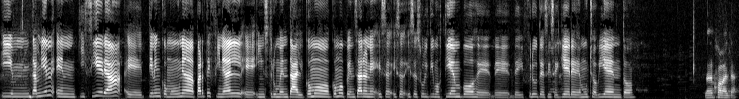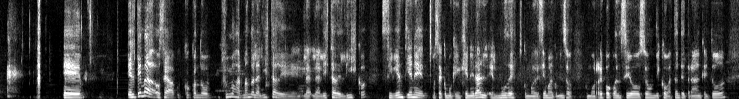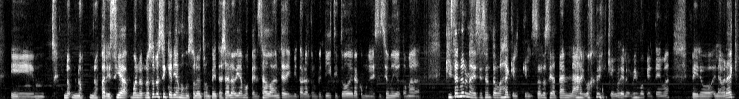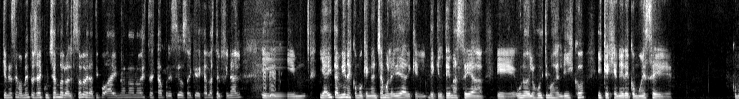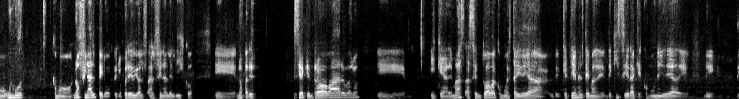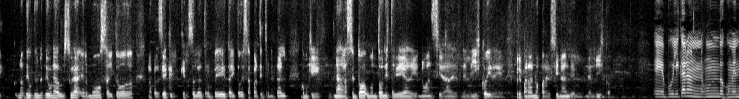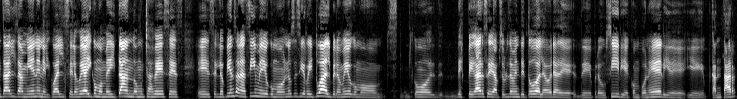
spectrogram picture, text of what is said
Y mm, también en Quisiera eh, tienen como una parte final eh, instrumental. ¿Cómo, ¿Cómo pensaron e-, esos últimos tiempos de, disfrute, si se quiere, de mucho viento? Lo dejo a Balta. Eh, el tema, o sea, cuando fuimos armando la lista, de, la, lista del disco, si bien tiene, o sea, como que en general el mood es, como decíamos al comienzo, como re poco ansioso, es un disco bastante tranca y todo, eh, nos parecía, bueno, nosotros sí queríamos un solo de trompeta, ya lo habíamos pensado antes de invitar al trompetista y todo, era como una decisión medio tomada. Quizás no era una decisión tomada que, el solo sea tan largo y que dure lo mismo que el tema, pero la verdad es que en ese momento ya escuchándolo al solo era tipo, ay, no, no, no, esto está precioso, hay que dejarlo hasta el final. Y, y ahí también es como que enganchamos la idea de que, de que el tema sea eh, uno de los últimos del disco y que genere como ese como un mood, como no final, pero, pero previo al, final del disco. Eh, nos parecía que entraba bárbaro eh, y que además acentuaba como esta idea que tiene el tema de, Quisiera, que es como una idea de, de, una dulzura hermosa y todo. Nos parecía que, el solo de trompeta y toda esa parte instrumental, como que nada, acentuaba un montón esta idea de no ansiedad del disco y de prepararnos para el final del, disco. Eh, publicaron un documental también en el cual se los ve ahí como meditando muchas veces. Eh, se lo piensan así, medio como, no sé si ritual, pero medio como, como despegarse de absolutamente todo a la hora de, producir y de componer y de cantar.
